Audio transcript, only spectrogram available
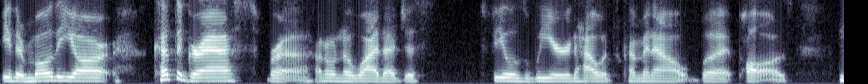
either mow the yard cut the grass bruh. I don't know why that just feels weird how it's coming out but pause.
